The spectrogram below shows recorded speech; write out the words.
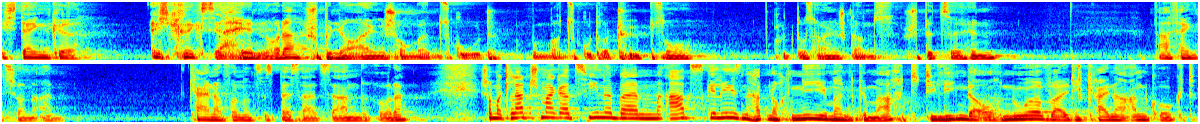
Ich denke, ich krieg's ja hin, oder? Ich bin ja eigentlich schon ganz gut. Bin ein ganz guter Typ so. Krieg das eigentlich ganz spitze hin. Da fängt's schon an. Keiner von uns ist besser als der andere, oder? Schon mal Klatschmagazine beim Arzt gelesen? Hat noch nie jemand gemacht. Die liegen da auch nur, weil die keiner anguckt.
